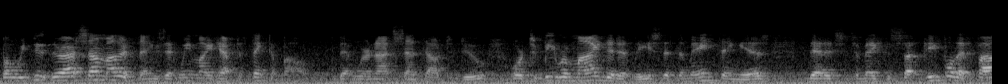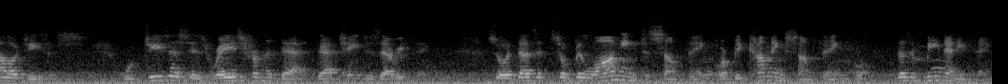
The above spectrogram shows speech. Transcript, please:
but we do. There are some other things that we might have to think about that we're not sent out to do, or to be reminded at least that the main thing is that it's to make the people that follow Jesus. Jesus is raised from the dead. That changes everything. So it doesn't. So belonging to something or becoming something doesn't mean anything.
